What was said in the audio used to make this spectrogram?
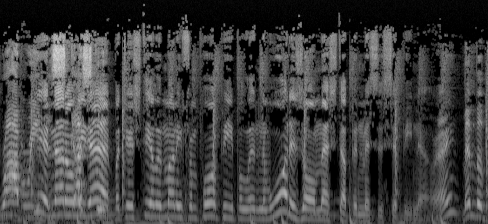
robbery. Yeah, not only that, but they're stealing money from poor people, and the water's all messed up in Mississippi now, right? Remember a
